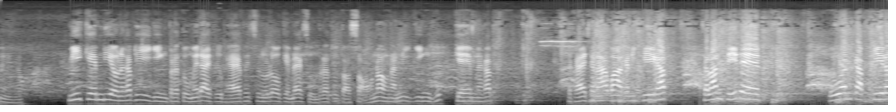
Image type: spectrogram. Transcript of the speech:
นี่ครับมีเกมเดียวนะครับที่ยิงประตูไม่ได้คือแพ้พิษณุโลกเกมแรกศูนย์ประตูต่อ 2 นอกนั้นนี่ยิงทุกเกมนะครับจะแพ้ชนะว่ากันอีกทีครับสรันสีเดชดวลกับกีร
